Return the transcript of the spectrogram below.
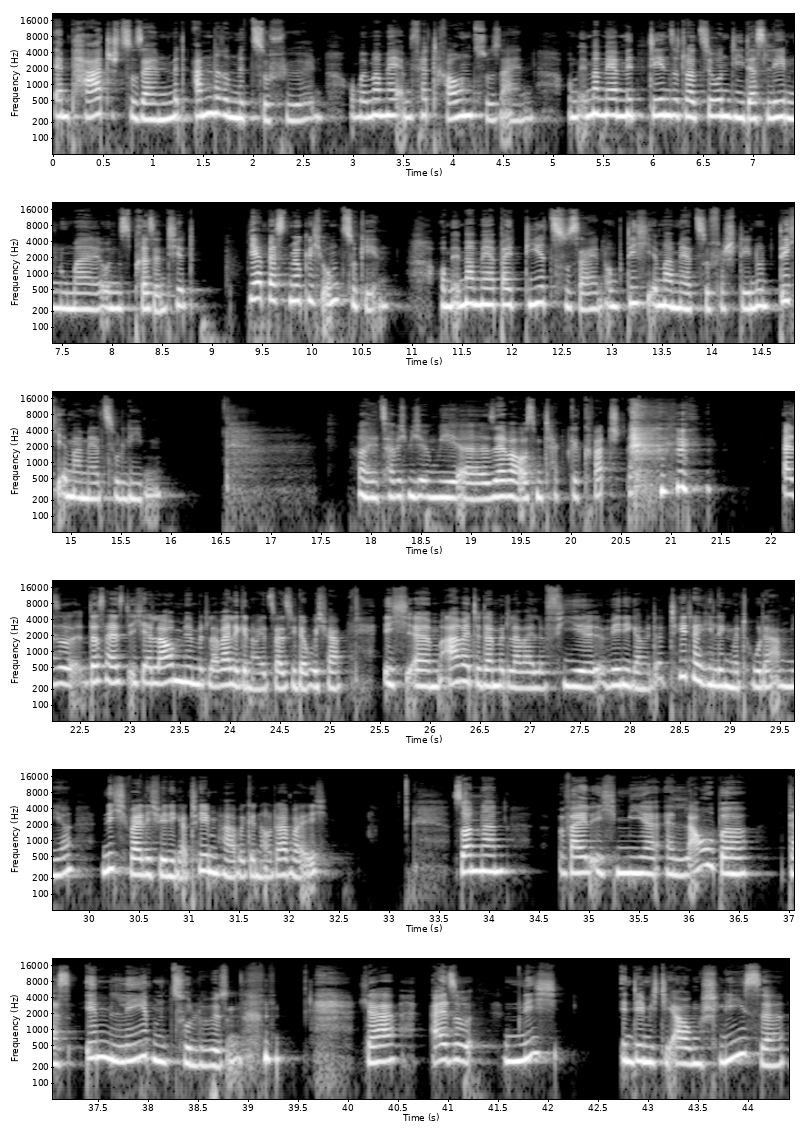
empathisch zu sein, mit anderen mitzufühlen, um immer mehr im Vertrauen zu sein, um immer mehr mit den Situationen, die das Leben nun mal uns präsentiert, ja, bestmöglich umzugehen, um immer mehr bei dir zu sein, um dich immer mehr zu verstehen und dich immer mehr zu lieben. Oh, jetzt habe ich mich irgendwie äh, selber aus dem Takt gequatscht. Also das heißt, ich erlaube mir mittlerweile, genau, jetzt weiß ich wieder, wo ich war, ich ähm, arbeite da mittlerweile viel weniger mit der Theta-Healing-Methode an mir. Nicht, weil ich weniger Themen habe, genau da war ich, sondern weil ich mir erlaube, das im Leben zu lösen. ja, also nicht, indem ich die Augen schließe,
